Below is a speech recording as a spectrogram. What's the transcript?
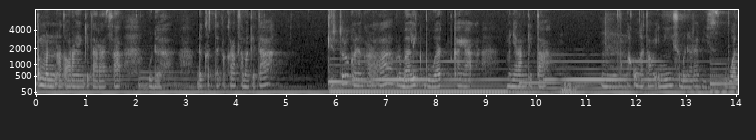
temen atau orang yang kita rasa udah deket dan akrab sama kita justru kadang-kala berbalik buat kayak menyerang kita hmm, aku nggak tahu ini sebenarnya bis buat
